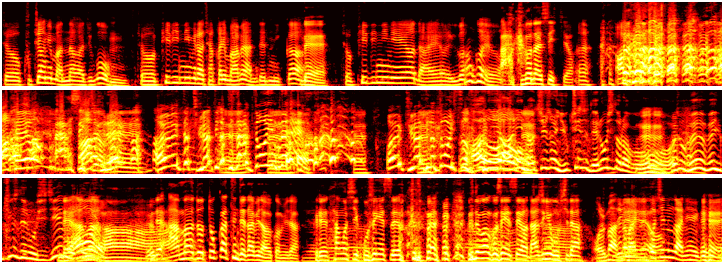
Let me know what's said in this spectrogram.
저 국장님 만나가지고 음. 저 PD님이랑 작가님 마음에 안 드니까 네. 저 PD님이에요 나예요 이거 한 거예요. 아, 그건 할 수 있죠. 예. 아, 그래? 아 해요? 할수 아, 있죠. 그래? 네. 아유 또 듀란트 같은 사람 또 있네. 아유 듀란트가 또 있었어. 아니 아니 며칠 전에 6층에서 내려오시더라고. 네. 그래서 왜왜 6층에서 내려오시지? 네, 뭐. 아마- 아. 근데 아 마도 똑같은 대답이 나올 겁니다. 그래, 상원 씨 고생했어요. 그동안, 그동안 고생했어요. 나중에 봅시다. 얼마 안 남았네요. 꺼지는 거 아니에요, 이거? 네.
